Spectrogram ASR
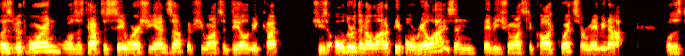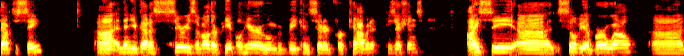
Elizabeth Warren, we'll just have to see where she ends up if she wants a deal to be cut. She's older than a lot of people realize, and maybe she wants to call it quits, or maybe not. We'll just have to see. Uh, and then you've got a series of other people here who would be considered for cabinet positions. I see uh, Sylvia Burwell uh,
